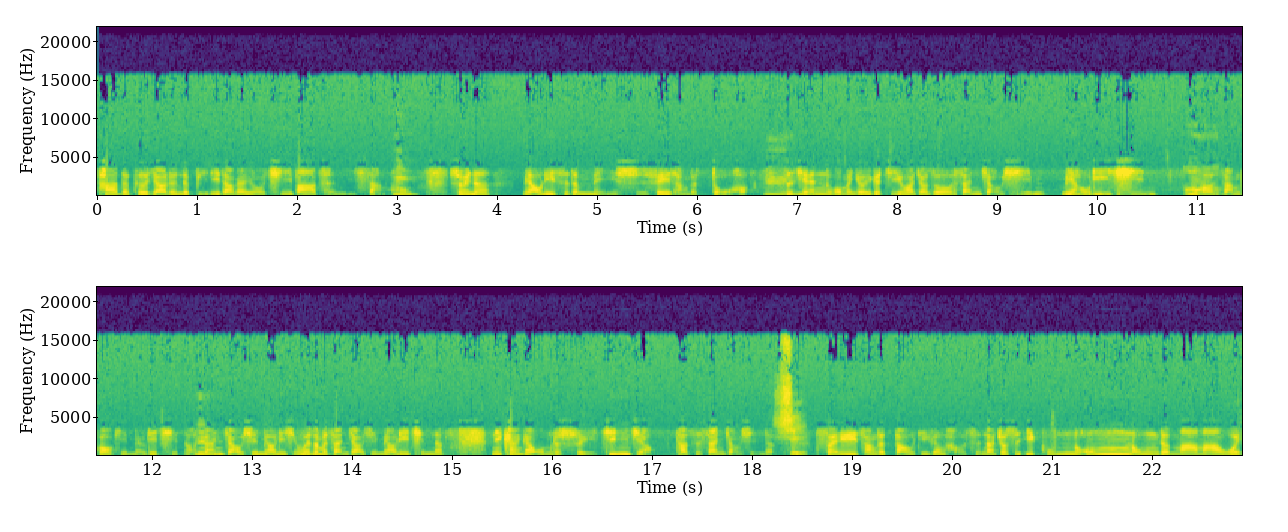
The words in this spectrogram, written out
它的客家人的比例大概有七八成以上哈，嗯、所以呢。苗栗市的美食非常的多哈，之前我们有一个计划叫做“三角形苗栗琴”，哦，三角形苗栗琴哦，三角形苗栗情。为什么三角形苗栗琴呢？你看看我们的水晶饺，它是三角形的，是。非常的道地跟好吃，那就是一股浓浓的妈妈味，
